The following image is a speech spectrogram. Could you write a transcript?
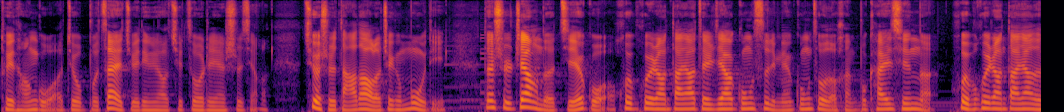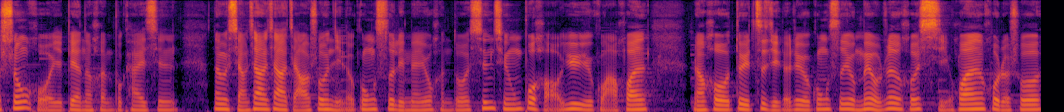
退堂鼓，就不再决定要去做这件事情了。确实达到了这个目的，但是这样的结果会不会让大家在这家公司里面工作得很不开心呢？会不会让大家的生活也变得很不开心？那么想象一下，假如说你的公司里面有很多心情不好、郁郁寡欢。然后对自己的这个公司又没有任何喜欢，或者说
